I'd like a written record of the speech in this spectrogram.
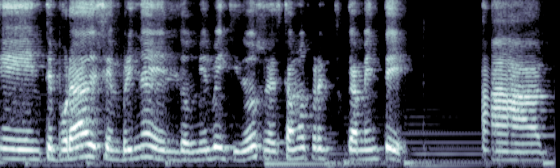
en temporada de Sembrina del 2022. O sea, estamos prácticamente a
